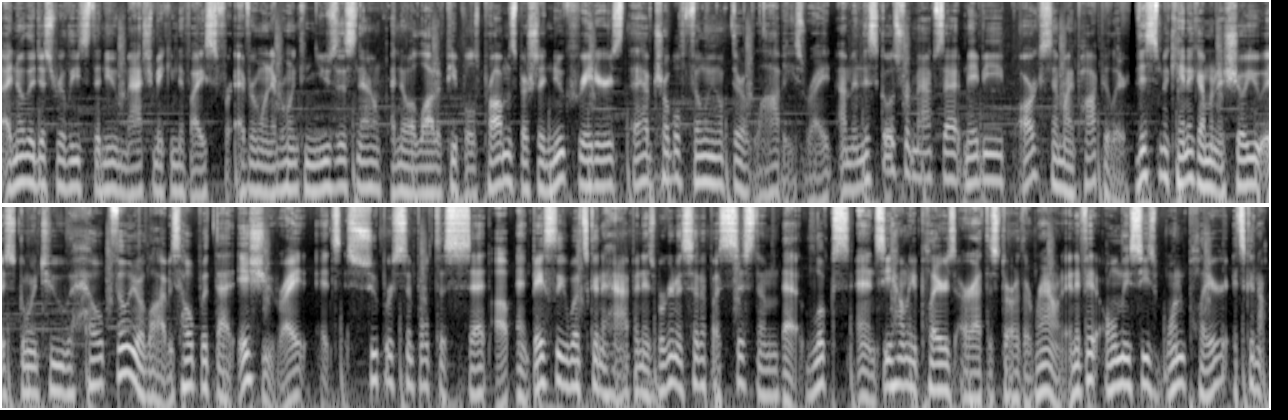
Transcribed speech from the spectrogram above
I know they just released the new matchmaking device for everyone. Everyone can use this now. I know a lot of people's problems, especially new creators that have trouble filling up their lobbies, right? I mean, this goes for maps that maybe are semi-popular. This mechanic I'm going to show you is going to help fill your lobbies, help with that issue, right? It's super simple to set up. And basically what's going to happen is we're going to set up a system that looks and see how many players are at the start of the round. And if it only sees one player, it's going to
